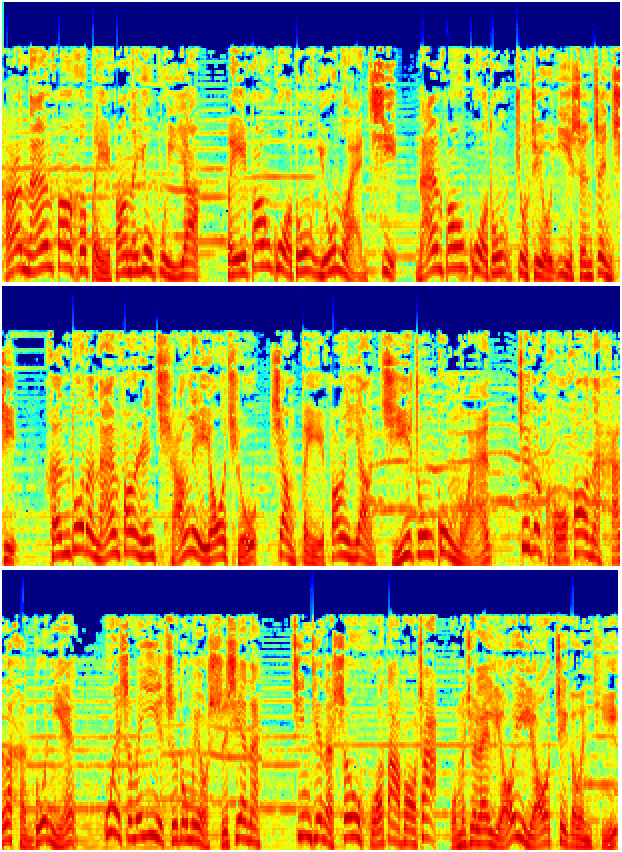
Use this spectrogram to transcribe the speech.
而南方和北方呢又不一样，北方过冬有暖气，南方过冬就只有一身正气。很多的南方人强烈要求像北方一样集中供暖，这个口号呢喊了很多年，为什么一直都没有实现呢？今天的生活大爆炸，我们就来聊一聊这个问题。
